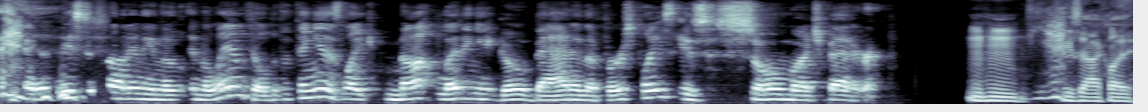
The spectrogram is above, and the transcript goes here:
and at least it's not in the in the landfill. But the thing is, like, not letting it go bad in the first place is so much better. Mm-hmm. Yeah. Exactly.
